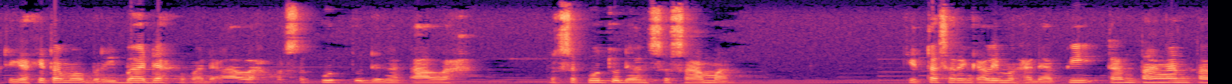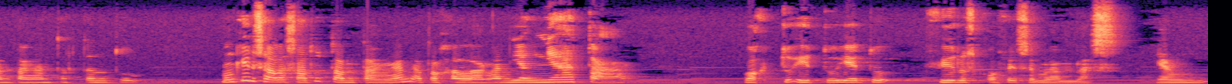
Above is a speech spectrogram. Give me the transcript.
Ketika kita mau beribadah kepada Allah, bersekutu dengan Allah, bersekutu dengan sesama, kita sering kali menghadapi tantangan-tantangan tertentu. Mungkin salah satu tantangan atau halangan yang nyata waktu itu yaitu virus COVID-19 yang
